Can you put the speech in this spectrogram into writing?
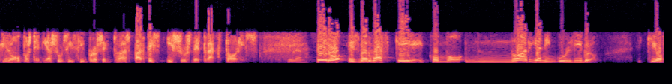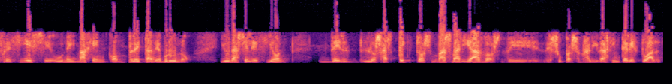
Y luego pues tenía sus discípulos en todas partes y sus detractores. Pero es verdad que como no había ningún libro que ofreciese una imagen completa de Bruno y una selección de los aspectos más variados de, su personalidad intelectual,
